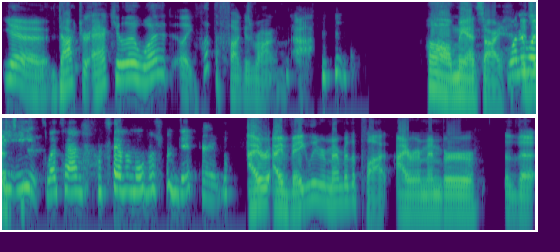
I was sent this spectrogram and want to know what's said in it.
Yeah, Doctor Acula. What? Like, what the fuck is wrong? Ah. Oh man, sorry. Wonder what just- he eats. Let's have let's have him over for dinner. I I vaguely remember the plot. I remember the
